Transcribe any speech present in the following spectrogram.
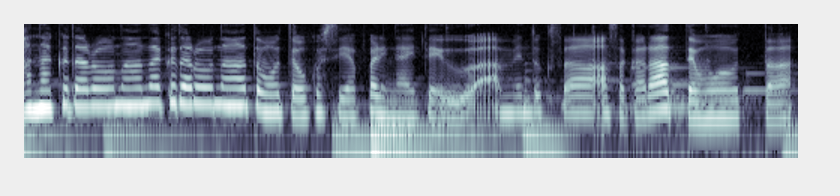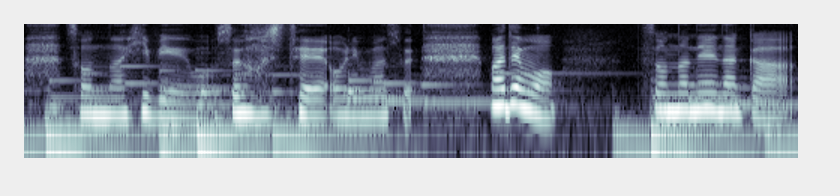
あ泣くだろうな泣くだろうなと思って起こしてやっぱり泣いてうわめんどくさ朝からって思ったそんな日々を過ごしております。まあでもそんなねなんか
